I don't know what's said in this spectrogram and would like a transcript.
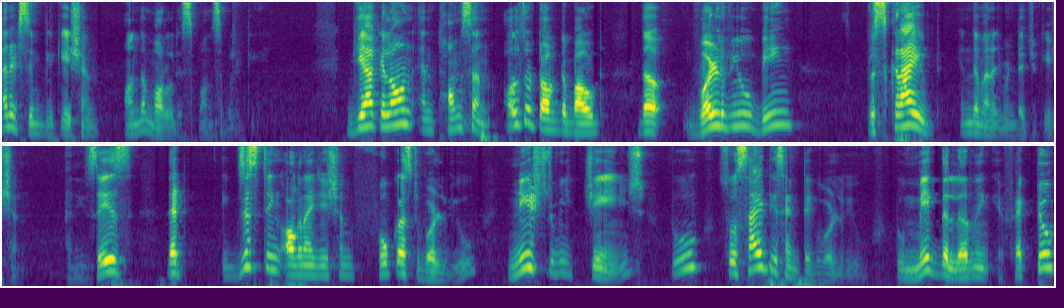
and its implication on the moral responsibility. Giacalone and Thompson also talked about the worldview being prescribed in the management education and he says that existing organization focused worldview needs to be changed to society centric worldview to make the learning effective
